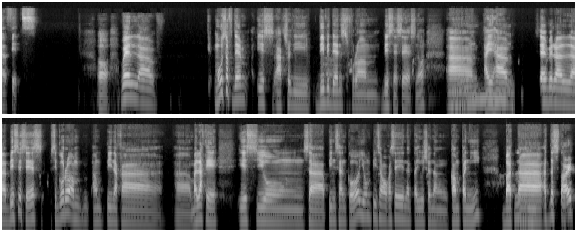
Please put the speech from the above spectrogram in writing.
uh, Fits? Oh, well, uh, most of them is actually dividends from businesses, no? Um, I have Mm. Several uh, businesses. Siguro ang ang pinaka uh, malaki is yung sa pinsan ko. Yung pinsan ko kasi nagtayo siya ng company but Mm. uh, at the start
